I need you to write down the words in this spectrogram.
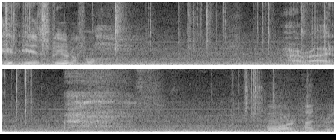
it is beautiful. Alright. 400.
